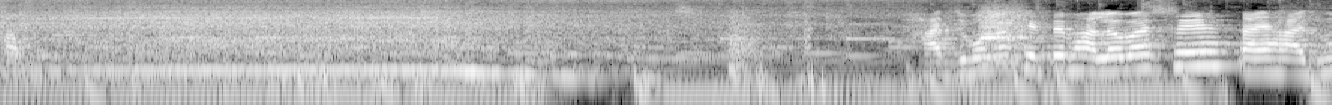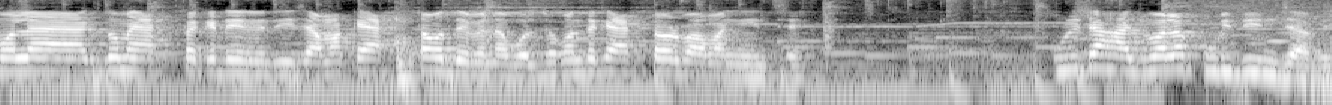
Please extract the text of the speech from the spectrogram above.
খাব। হাজমোলা খেতে ভালোবাসে, তাই হাজমোলা একদম এক প্যাকেট এনে দিয়েছে। আমাকে একটাও দেবে না বলছে, ওখান থেকে একটা ওর বাবা নিয়েছে। কুড়িটা হাজমলা কুড়ি দিন যাবে।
